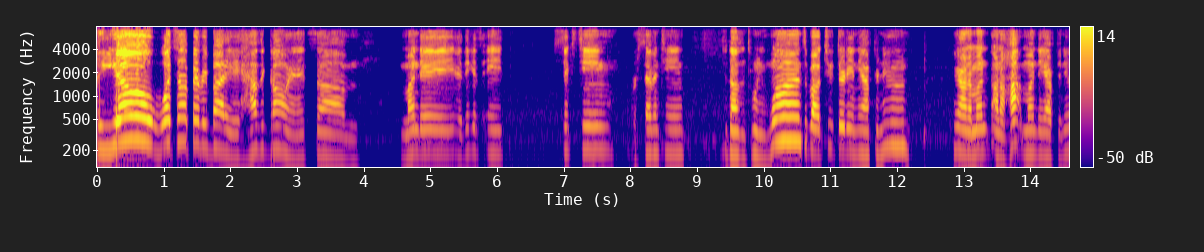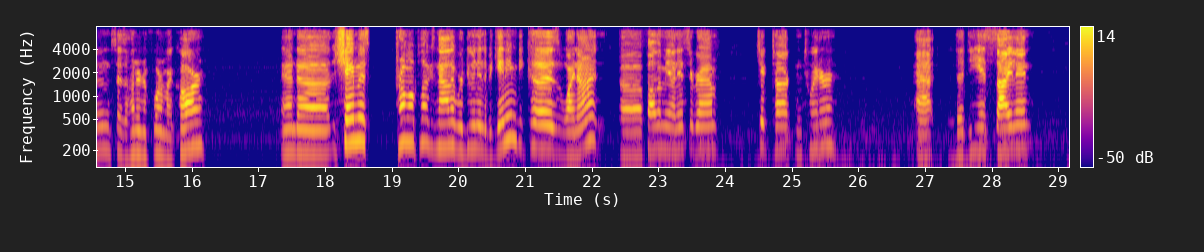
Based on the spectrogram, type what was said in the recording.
Yo, what's up everybody? How's it going? It's um Monday, I think it's 8 16 or 17, 2021. It's about 2:30 in the afternoon here on a mon- on a hot Monday afternoon. It says 104 in my car. And uh shameless promo plugs now that we're doing in the beginning because why not? Uh follow me on Instagram, TikTok, and Twitter at the D is silent,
